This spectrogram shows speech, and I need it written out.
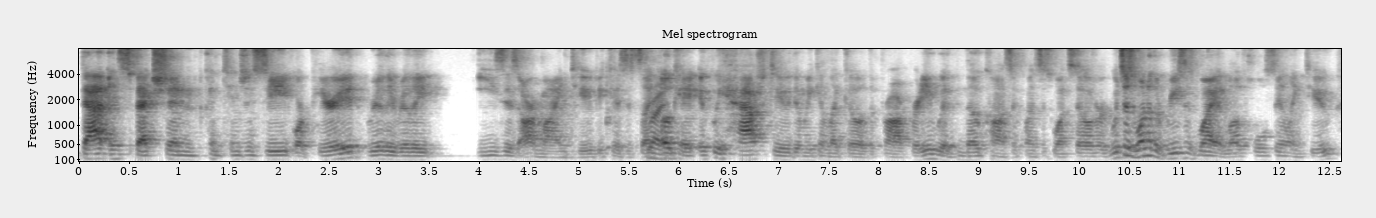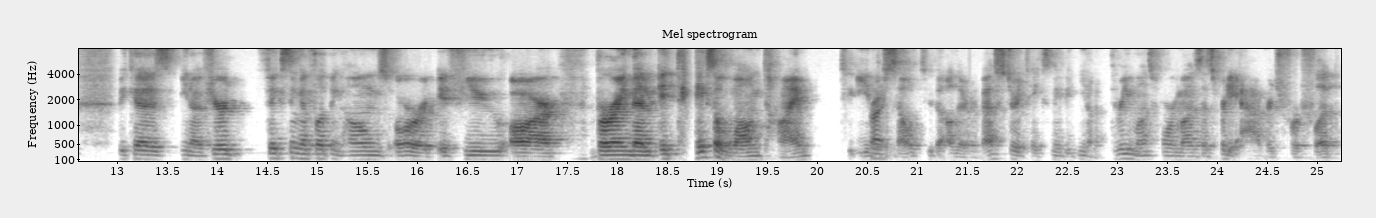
that inspection contingency or period really, really eases our mind too because it's like right. okay if we have to then we can let go of the property with no consequences whatsoever which is one of the reasons why i love wholesaling too because you know if you're fixing and flipping homes or if you are BRRRRing them it takes a long time to either right. sell to the other investor. It takes maybe you know three months, four months. That's pretty average for flip.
